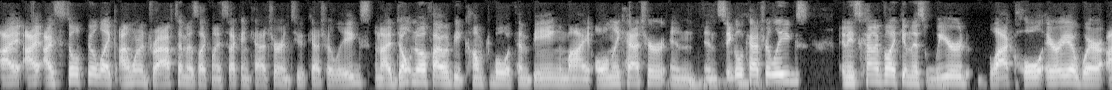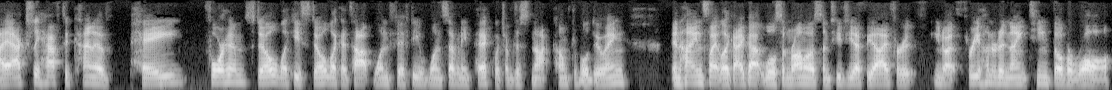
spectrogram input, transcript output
I, I, I still feel like I want to draft him as like my second catcher in two catcher leagues. And I don't know if I would be comfortable with him being my only catcher in, in single catcher leagues. And he's kind of like in this weird black hole area where I actually have to kind of pay for him still. Like he's still like a top 150, 170 pick, which I'm just not comfortable doing. In hindsight, like I got Wilson Ramos and TGFBI for you know at 319th overall.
